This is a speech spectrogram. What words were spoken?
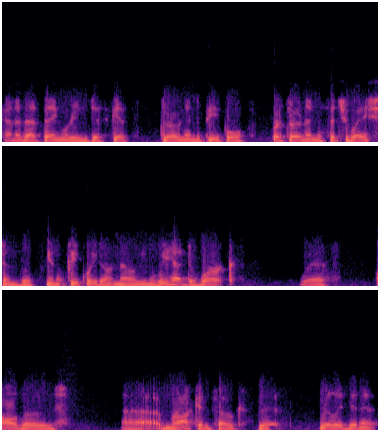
kind of that thing where you just get thrown into people or thrown into situations with you know people you don't know. You know, we had to work with all those uh, Moroccan folks that really didn't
